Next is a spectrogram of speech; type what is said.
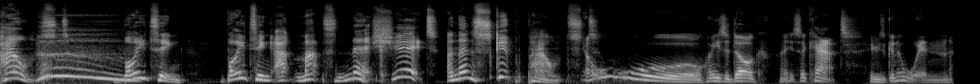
pounced, biting, biting at Matt's neck. Shit. And then Skip pounced. Oh, he's a dog. It's a cat. Who's gonna win?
